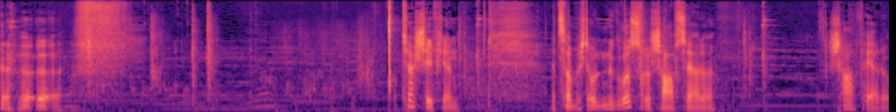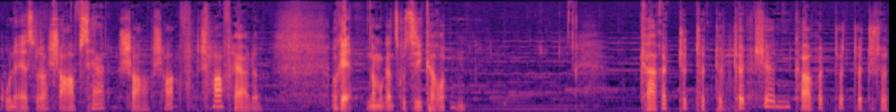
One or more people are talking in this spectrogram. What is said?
Tja, Schäfchen. Jetzt habe ich da unten eine größere Schafsherde. Schafherde, ohne S, oder? Schafsherde? Schaf, Schaf, Schafherde. Okay, nochmal ganz kurz die Karotten. Karottchen, Karottchen.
